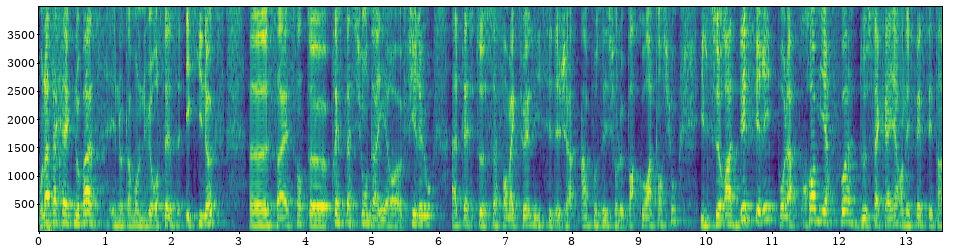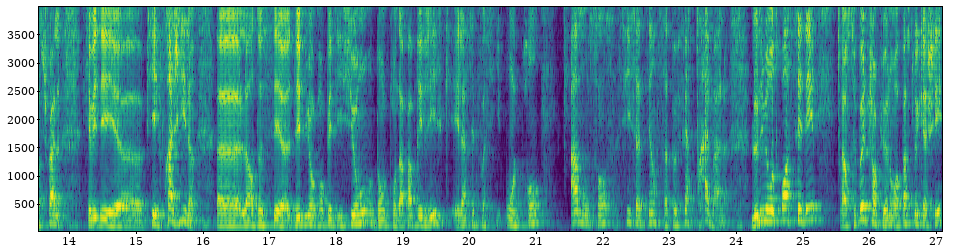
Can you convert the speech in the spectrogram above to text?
On attaque avec nos bases, et notamment le numéro 16, Equinox. Euh, sa récente euh, prestation derrière euh, Firello atteste sa forme actuelle. Il s'est déjà imposé sur le parcours. Attention, il sera déféré pour la première fois de sa carrière. En effet, c'est un cheval qui avait des pieds fragiles lors de ses débuts en compétition. Donc, on n'a pas pris de risque. Et là, cette fois-ci, on le prend à mon sens, si ça tient, ça peut faire très mal. Le numéro 3, CD. Alors, c'est pas une championne, on va pas se le cacher,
